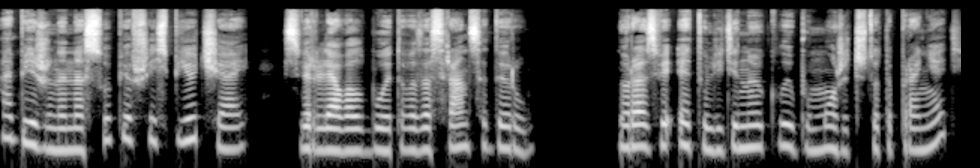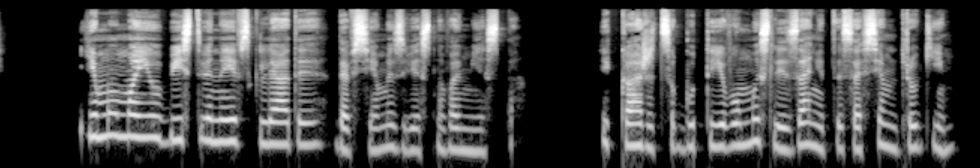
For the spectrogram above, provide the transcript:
Обиженно насупившись, пью чай, сверля во лбу этого засранца дыру. Но разве эту ледяную клыбу может что-то пронять? Ему мои убийственные взгляды до всем известного места. И кажется, будто его мысли заняты совсем другим.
